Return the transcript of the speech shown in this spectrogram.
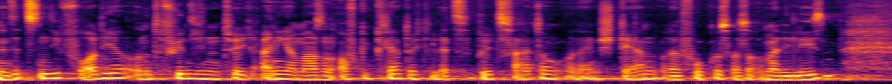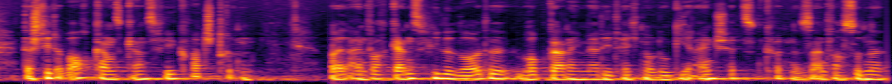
Dann sitzen die vor dir und fühlen sich natürlich einigermaßen aufgeklärt durch die letzte Bildzeitung oder den Stern oder Fokus, was auch immer die lesen. Da steht aber auch ganz, ganz viel Quatsch drin weil einfach ganz viele Leute überhaupt gar nicht mehr die Technologie einschätzen können. Das ist einfach so eine,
